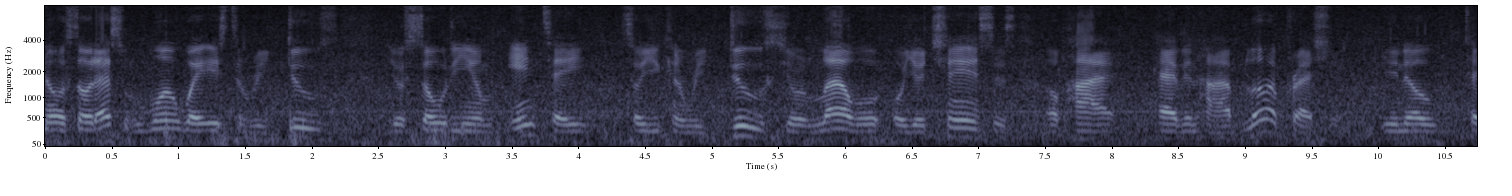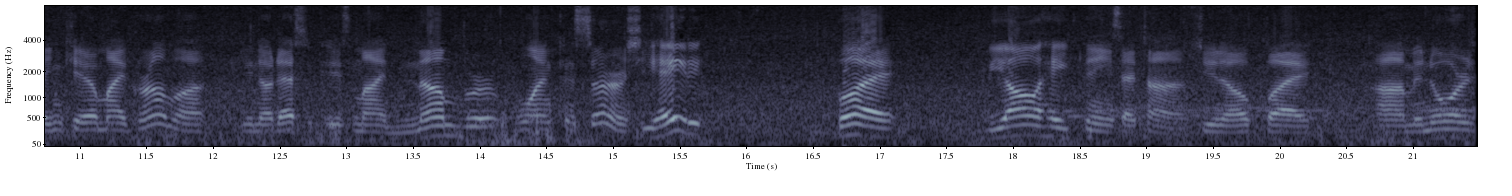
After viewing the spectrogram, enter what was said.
know, so that's one way is to reduce your sodium intake so you can reduce your level or your chances of high having high blood pressure. You know, taking care of my grandma, you know, that's is my number one concern. She hated, but we all hate things at times, you know, but um, in order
